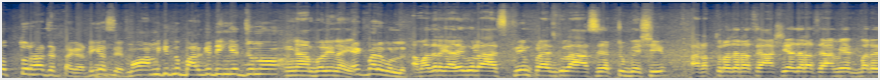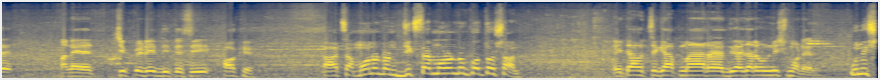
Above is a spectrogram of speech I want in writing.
সত্তর হাজার টাকা ঠিক আছে? আমি কিন্তু মার্কেটিং এর জন্য না বলি নাই। একবারে বললেন আমাদের গাড়িগুলো আইসক্রিম প্রাইসগুলো আছে একটু বেশি। আটাত্তর হাজার আছে আশি হাজার আছে। আমি একবারে মানে চিপ রেটে দিতেছি। ওকে আচ্ছা মনোটন জিক্সার মনোটন কত সাল? এটা হচ্ছে কি আপনার দুই হাজার উনিশ মডেল উনিশ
